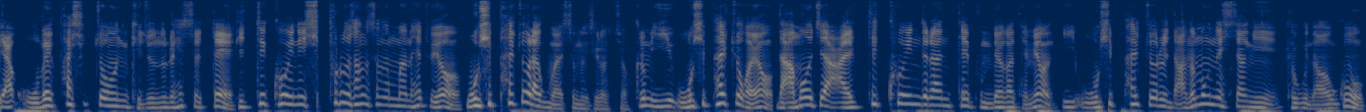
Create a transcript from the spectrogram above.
약 580조 원 기준으로 했을 때 비트코인이 10% 상승만 해도요. 58조라고 말씀을 드렸죠. 그럼 이 58조가요. 나머지 알트코인들한테 분배가 되면 이 58조를 나눠 먹는 시장이 결국 나오고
